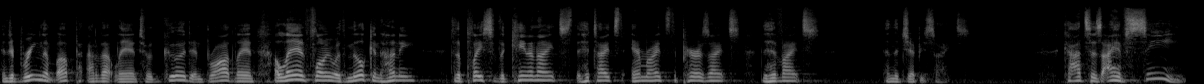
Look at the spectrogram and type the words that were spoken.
and to bring them up out of that land to a good and broad land, a land flowing with milk and honey, to the place of the Canaanites, the Hittites, the Amorites, the Perizzites, the Hivites, and the Jebusites. God says, I have seen,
